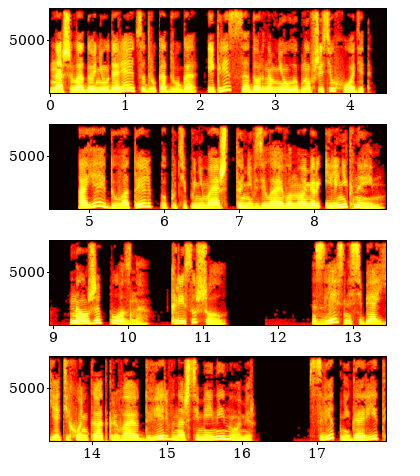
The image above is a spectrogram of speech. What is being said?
Наши ладони ударяются друг от друга, и Крис, задорно мне улыбнувшись, уходит. А я иду в отель, по пути понимая, что не взяла его номер или никнейм. Но уже поздно. Крис ушел. Злясь на себя, я тихонько открываю дверь в наш семейный номер. Свет не горит,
